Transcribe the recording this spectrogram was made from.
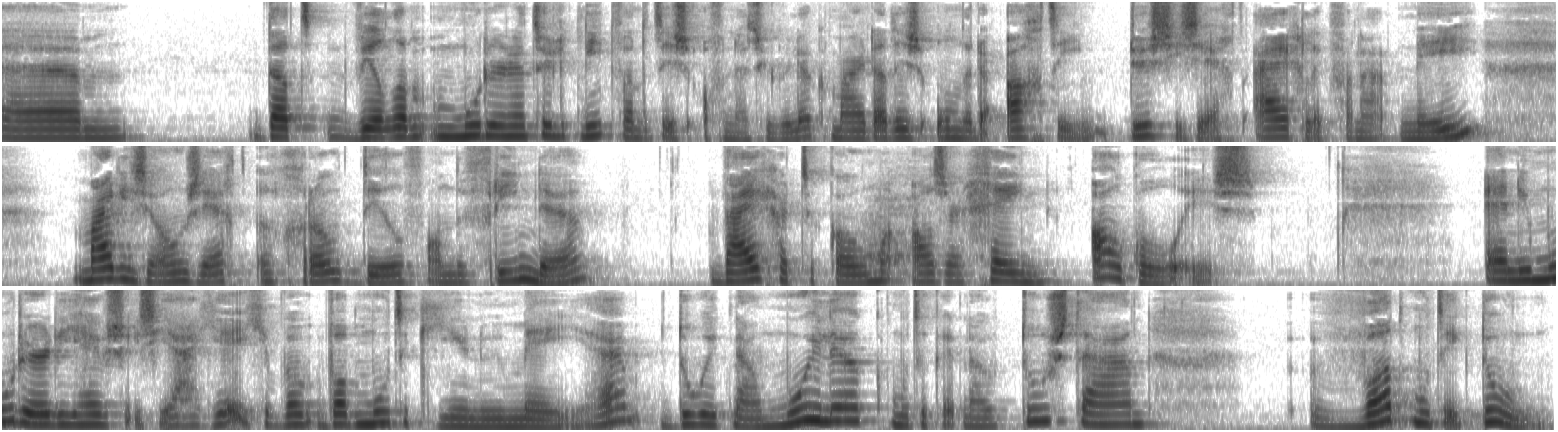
Um, dat wil de moeder natuurlijk niet, want het is, of natuurlijk, maar dat is onder de 18. Dus die zegt eigenlijk van nou, nee. Maar die zoon zegt een groot deel van de vrienden weigert te komen als er geen alcohol is. En die moeder die heeft zoiets, ja jeetje, wat, wat moet ik hier nu mee? Hè? Doe ik nou moeilijk? Moet ik het nou toestaan? Wat moet ik doen?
